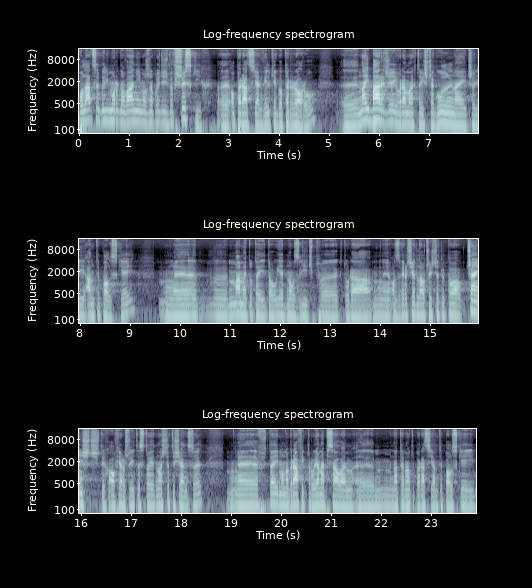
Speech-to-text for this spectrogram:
Polacy byli mordowani, można powiedzieć, we wszystkich e, operacjach wielkiego terroru. E, Najbardziej w ramach tej szczególnej, czyli antypolskiej. E, Mamy tutaj tą jedną z liczb, która mm, odzwierciedla oczywiście tylko część tych ofiar, czyli te 111 tysięcy. W tej monografii, którą ja napisałem em, na temat operacji antypolskiej,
